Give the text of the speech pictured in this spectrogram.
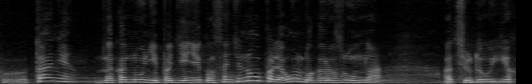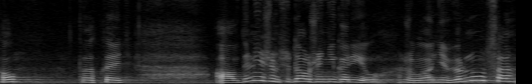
в Тане, накануне падения Константинополя, он благоразумно отсюда уехал, так сказать, а в дальнейшем сюда уже не горел желанием вернуться.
